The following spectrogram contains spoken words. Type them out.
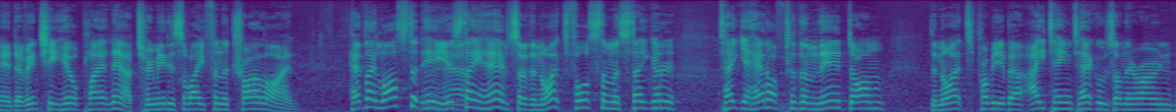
And eventually he'll play it now, two metres away from the try line. Have they lost it here? Yes, they have. So the Knights forced the mistake. Got to take your hat off to them there, Dom. The Knights probably about 18 tackles on their own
